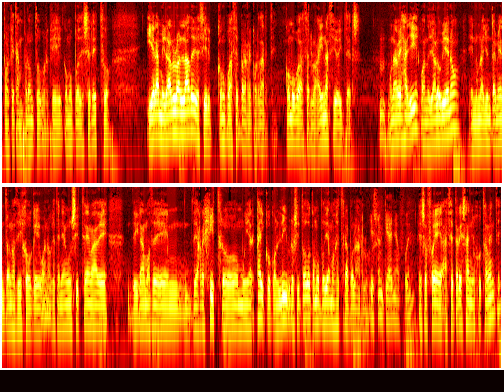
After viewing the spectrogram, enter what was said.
por qué tan pronto, por qué, cómo puede ser esto, y era mirarlo al lado y decir, ¿cómo puedo hacer para recordarte? ¿Cómo puedo hacerlo? Ahí nació ITERS. Una vez allí, cuando ya lo vieron, en un ayuntamiento nos dijo que bueno que tenían un sistema de digamos de, de registro muy arcaico con libros y todo, cómo podíamos extrapolarlo. ¿Y eso en qué año fue? Eso fue hace tres años justamente.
